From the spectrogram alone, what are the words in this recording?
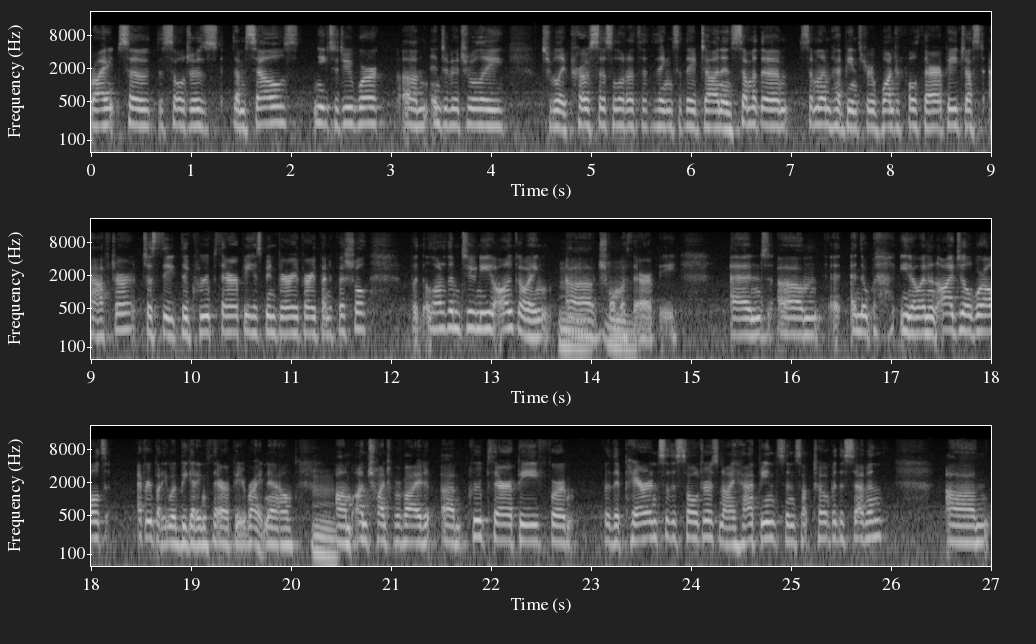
right? So the soldiers themselves need to do work um, individually to really process a lot of the things that they've done, and some of them some of them have been through wonderful therapy just after. Just the the group therapy has been very very beneficial, but a lot of them do need ongoing uh, trauma therapy. And um, and the, you know, in an ideal world, everybody would be getting therapy right now. Um, I'm trying to provide um, group therapy for for the parents of the soldiers, and I have been since October the seventh. Um,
